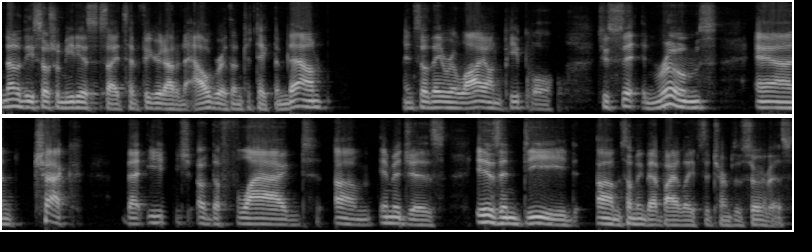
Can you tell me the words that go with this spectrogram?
none of these social media sites have figured out an algorithm to take them down, and so they rely on people to sit in rooms and check that each of the flagged um, images is indeed um, something that violates the terms of service.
